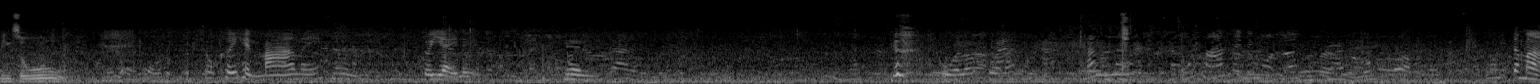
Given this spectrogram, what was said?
บิงซู เราเคยเห็นม้าไหมนู่นตัวใหญ่เลยงง กลัวแล้ว กลัวแล้วม้าเต็มไปหมดเลยมีแต่หมา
